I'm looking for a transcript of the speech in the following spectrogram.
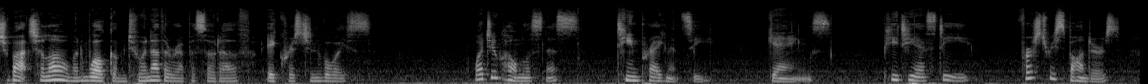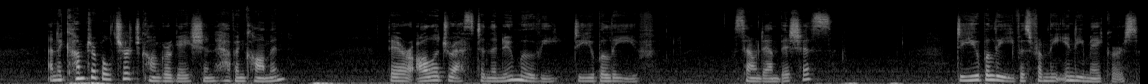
Shabbat Shalom and welcome to another episode of A Christian Voice. What do homelessness, teen pregnancy, gangs, PTSD, first responders, and a comfortable church congregation have in common? They are all addressed in the new movie, Do You Believe? Sound ambitious? Do You Believe is from the indie makers,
